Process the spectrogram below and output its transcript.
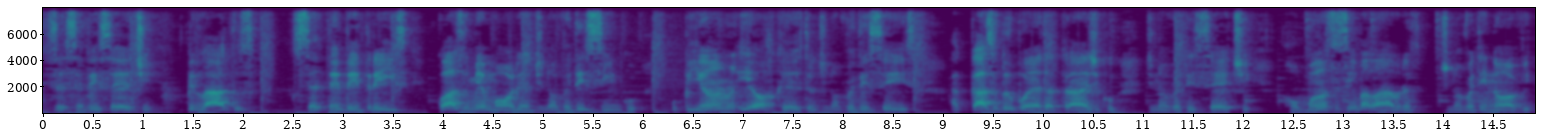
de 67, Pilatos, de 73, Quase Memória de 95, O Piano e a Orquestra de 96, A Casa do Poeta Trágico de 97, Romance Sem Palavras de 99,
